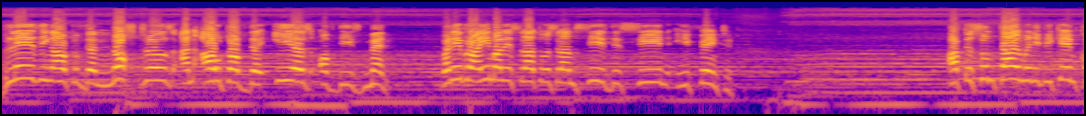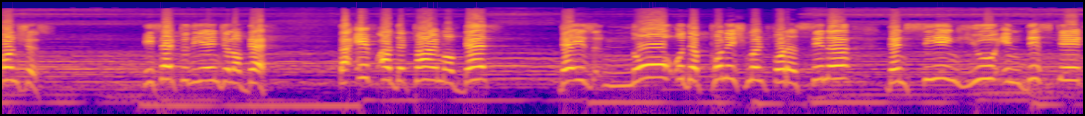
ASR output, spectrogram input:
blazing out of the nostrils and out of the ears of these men when Ibrahim والسلام, sees this scene he fainted after some time when he became conscious he said to the angel of death that if at the time of death there is no other punishment for a sinner then seeing you in this state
